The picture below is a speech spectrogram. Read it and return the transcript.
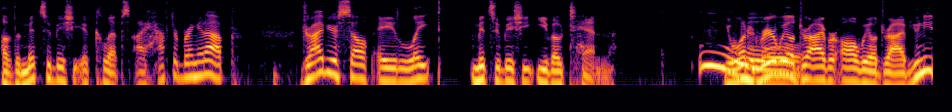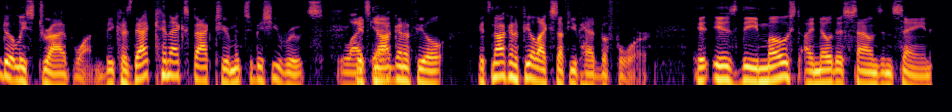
of the Mitsubishi Eclipse, I have to bring it up. Drive yourself a late Mitsubishi Evo 10. You wanted rear wheel drive or all wheel drive. You need to at least drive one because that connects back to your Mitsubishi roots. Like it's not going to feel it's not going to feel like stuff you've had before. It is the most I know this sounds insane.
